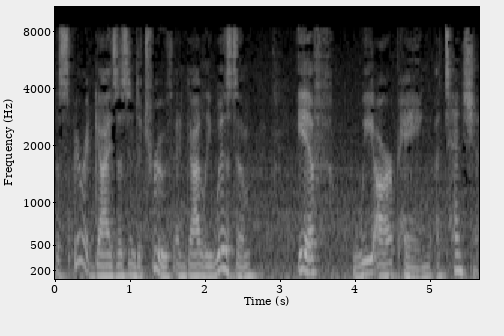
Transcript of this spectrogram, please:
The Spirit guides us into truth and godly wisdom if we are paying attention.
